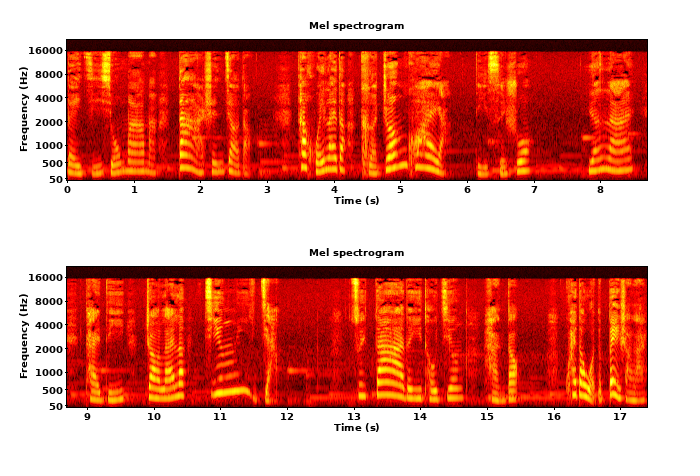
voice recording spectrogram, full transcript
北极熊妈妈大声叫道。他回来的可真快呀！迪茨说：“原来泰迪找来了鲸一家，最大的一头鲸喊道：‘快到我的背上来，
